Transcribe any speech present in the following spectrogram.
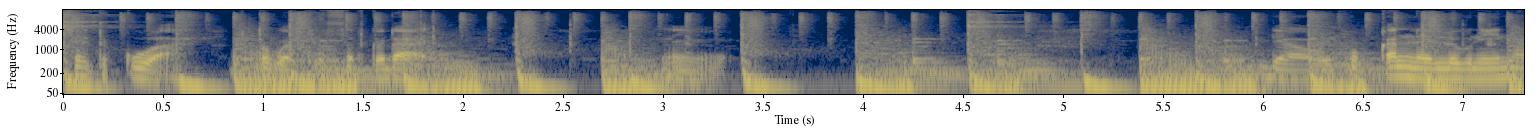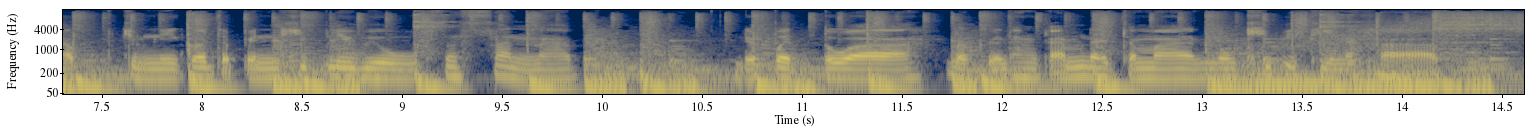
ใช้ตะกั่วตะกั่วเท็กซัสก็ได้นี่เดี๋ยวพบกันในร็วนี้นะครับคลิปนี้ก็จะเป็นคลิปรีวิวสั้นๆนะครับ เดี๋ยวเปิดตัวแบบเป็นทางการเมื่อไหร่จะมาลงคลิปอีกทีนะครับ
